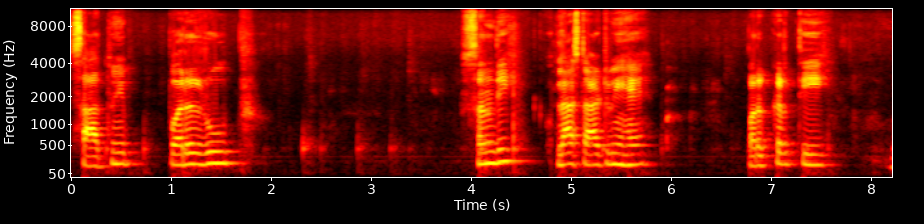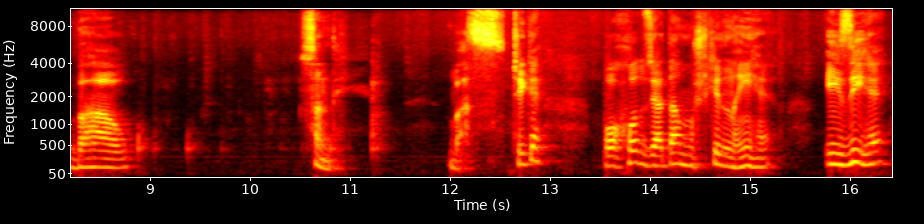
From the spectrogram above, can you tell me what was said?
सातवीं पर रूप संधि। लास्ट आठवीं है प्रकृति, भाव, संधि। बस, ठीक है? बहुत ज़्यादा मुश्किल नहीं है। इजी है।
